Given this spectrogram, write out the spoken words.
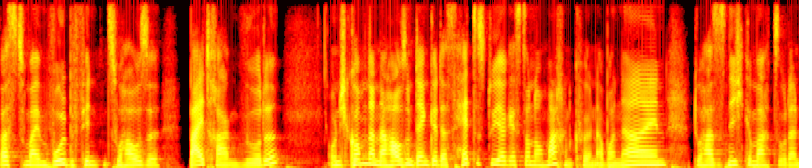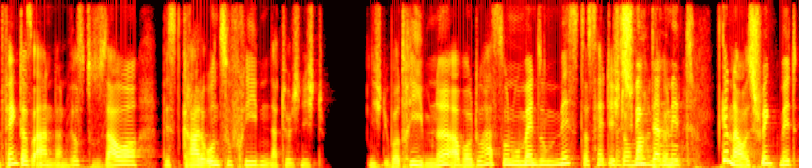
was zu meinem Wohlbefinden zu Hause beitragen würde. Und ich komme dann nach Hause und denke, das hättest du ja gestern noch machen können. Aber nein, du hast es nicht gemacht. So, dann fängt das an. Dann wirst du sauer, bist gerade unzufrieden. Natürlich nicht nicht übertrieben, ne? Aber du hast so einen Moment, so Mist, das hätte ich das doch machen können. schwingt dann mit. Genau, es schwingt mit.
